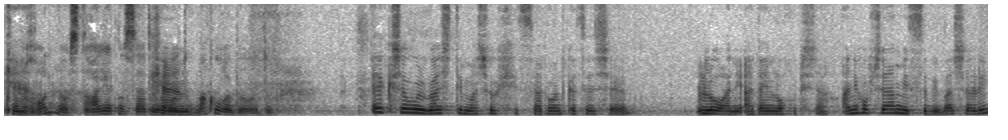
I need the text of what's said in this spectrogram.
כן. נכון? באוסטרליה את נוסעת כן. להודו. מה קורה בהודו? איכשהו הרגשתי משהו חיסרון כזה ש... לא, אני עדיין לא חופשייה. אני חופשייה מסביבה שלי,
